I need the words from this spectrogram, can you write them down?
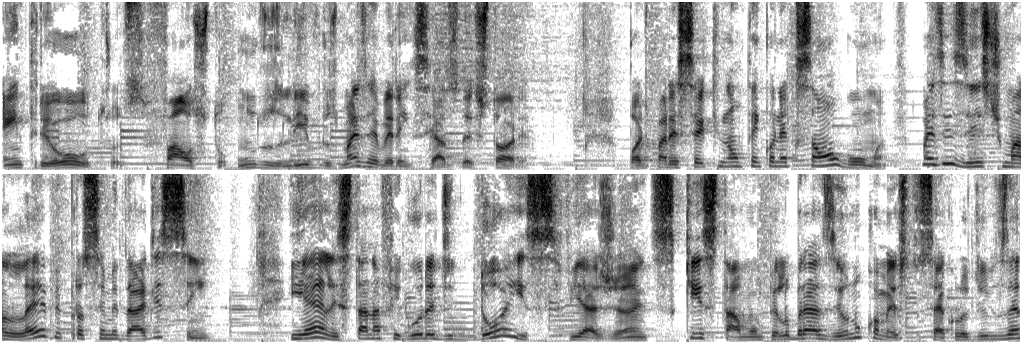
entre outros, Fausto, um dos livros mais reverenciados da história? Pode parecer que não tem conexão alguma, mas existe uma leve proximidade sim. E ela está na figura de dois viajantes que estavam pelo Brasil no começo do século XIX,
